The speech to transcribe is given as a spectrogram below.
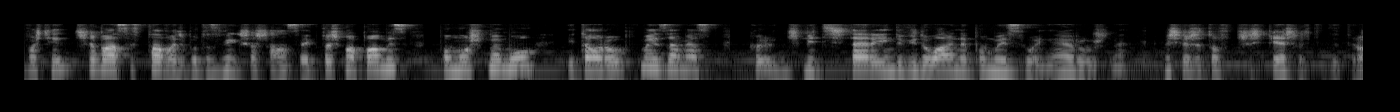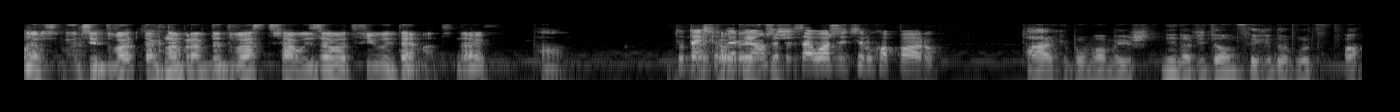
właśnie trzeba asystować, bo to zwiększa szanse. Jak ktoś ma pomysł, pomóżmy mu i to róbmy, zamiast mieć cztery indywidualne pomysły, nie? Różne. Myślę, że to przyspieszy wtedy No trochę. ale zobaczcie, dwa, tak naprawdę dwa strzały załatwiły temat, tak? Tak. Tutaj Tak, sugerują, jesteś- żeby założyć ruch oporu. tak, bo mamy już nienawidzących dowództwa.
